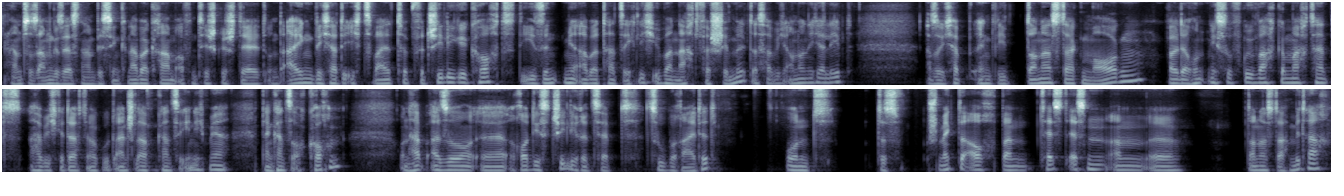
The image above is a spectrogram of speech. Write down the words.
Wir haben zusammengesessen, haben ein bisschen Knabberkram auf den Tisch gestellt und eigentlich hatte ich zwei Töpfe Chili gekocht. Die sind mir aber tatsächlich über Nacht verschimmelt. Das habe ich auch noch nicht erlebt. Also ich habe irgendwie Donnerstagmorgen, weil der Hund mich so früh wach gemacht hat, habe ich gedacht, na gut, einschlafen kannst du eh nicht mehr, dann kannst du auch kochen. Und habe also äh, Roddys Chili-Rezept zubereitet. Und das schmeckte auch beim Testessen am äh, Donnerstagmittag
